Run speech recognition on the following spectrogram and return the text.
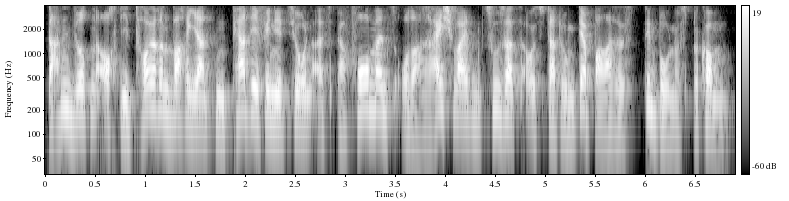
Dann würden auch die teuren Varianten per Definition als Performance- oder Reichweitenzusatzausstattung der Basis den Bonus bekommen.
